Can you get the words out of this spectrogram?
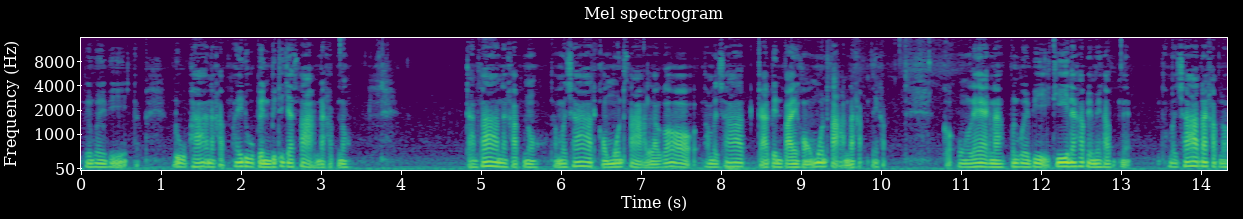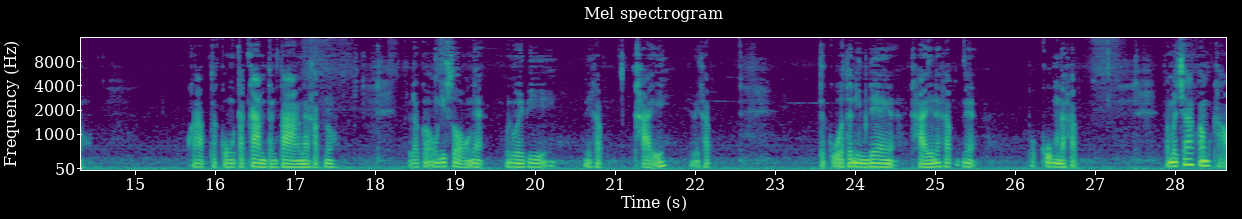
เพื่อนๆพี่ดูพระนะครับ ให้ดูเป็นวิทยาศาสตร์นะครับเนาะการสร้างนะครับเนาะธรรมชาติของมวลสารแล้วก็ธรรมชาติการเป็นไปของมวลสารนะครับนี่ครับ ก็องค์แรกนะเพื่อนๆพี่อีกที่นะครับเห็นไหมครับเนี่ยธรรมชาตินะครับเนาะความตะกงตะกันต่างๆนะครับเนาะแล้วก็องค์ที่สองเนี่ยเพื่อนๆพี่นี่ครับ ไข่เห็นไหมครับตะกัวสนิมแดงไข่นะครับ เนี่ยปกคลุมนะครับ ธรรมชาติความเก่า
